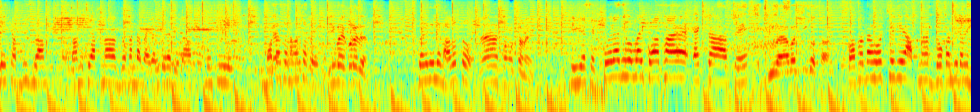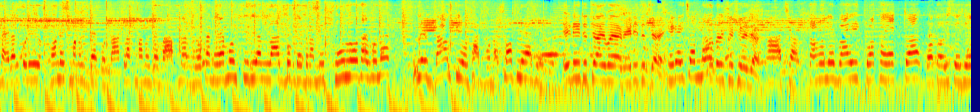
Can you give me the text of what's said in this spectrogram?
দেখে বুঝলাম। তো আমি চাই আপনার দোকানটা ভাইরাল করে দিতে। আপনি কি মত আছেন আমার সাথে? জি ভাই করে দেন। করে দিলে ভালো তো? হ্যাঁ সমস্যা নাই। ঠিক আছে। করে দিব ভাই কথা একটা আছে। জি ভাই আবার কি কথা? কথাটা হচ্ছে যে আপনার দোকান যদি আমি ভাইরাল করি অনেক মানুষ দেখব লাখ লাখ মানুষ দেখব আপনার দোকানে এমন সিরিয়াল লাগবে দেখবেন আপনি ফুলও থাকব না ফুলের বালতিও থাকব না সব লেয়া যাব এটাই তো চাই ভাই আমি এটাই তো চাই। এটাই চান না? তাড়াতাড়ি শেষ হয়ে যাক। আচ্ছা তাহলে ভাই কথা একটা কথা হয়েছে যে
